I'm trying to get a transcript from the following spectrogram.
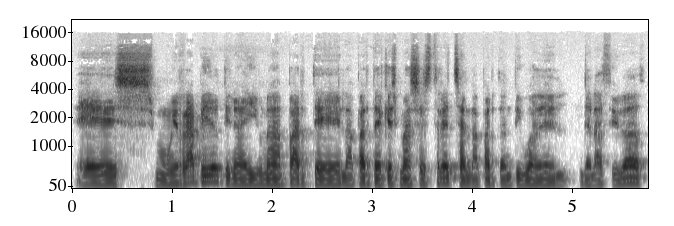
es muy rápido, tiene ahí una parte, la parte que es más estrecha en la parte antigua de la ciudad,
